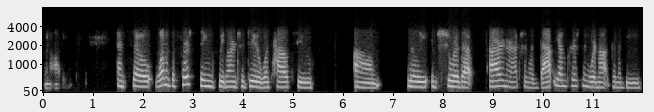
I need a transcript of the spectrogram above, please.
to an audience. and so one of the first things we learned to do was how to um, really ensure that our interaction with that young person were not going to be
